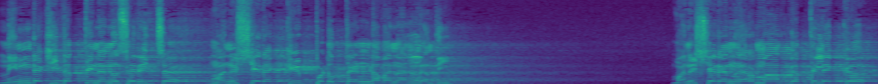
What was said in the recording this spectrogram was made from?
നിന്റെ ഹിതത്തിനനുസരിച്ച് മനുഷ്യരെ കീഴ്പ്പെടുത്തേണ്ടവനല്ല നീ. മനുഷ്യരെ നേർമാർഗത്തിലേക്ക്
